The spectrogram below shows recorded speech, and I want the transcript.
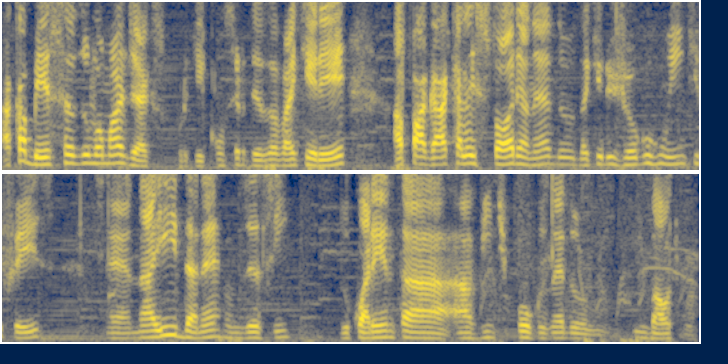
a cabeça do Lamar Jackson, porque com certeza vai querer apagar aquela história, né, do, daquele jogo ruim que fez é, na ida, né, vamos dizer assim, do 40 a 20 e poucos, né, do, em Baltimore.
